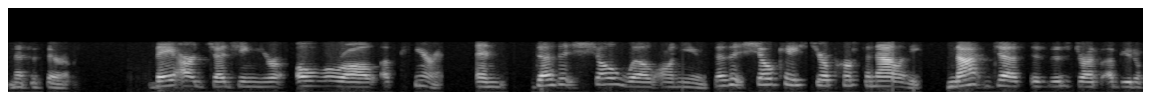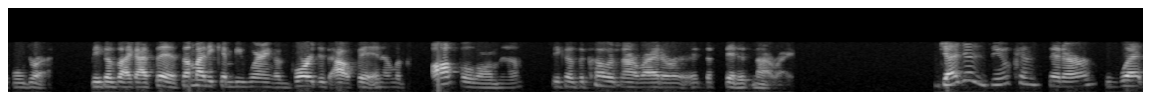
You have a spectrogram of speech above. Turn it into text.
necessarily. They are judging your overall appearance. And does it show well on you? Does it showcase your personality? Not just is this dress a beautiful dress. Because, like I said, somebody can be wearing a gorgeous outfit and it looks awful on them because the color's not right or the fit is not right. Judges do consider what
